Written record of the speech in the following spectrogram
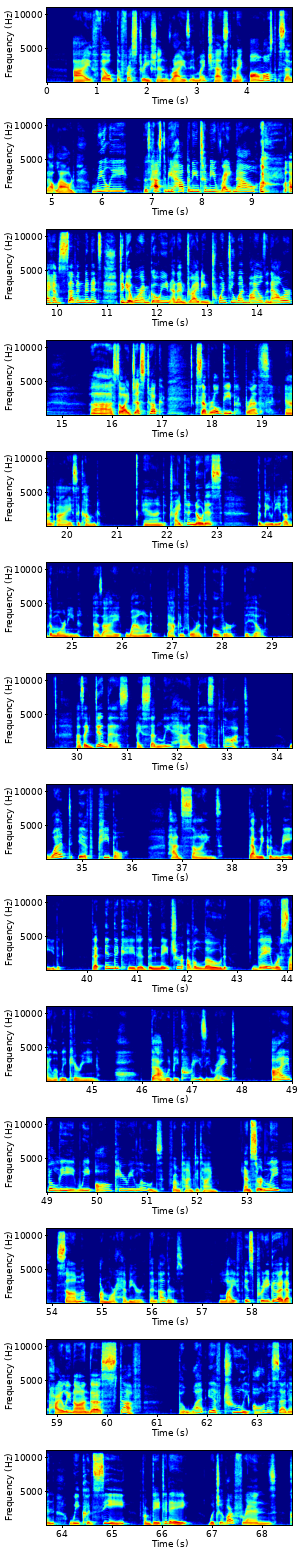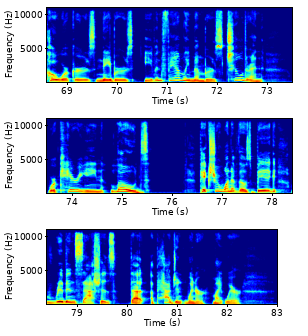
I felt the frustration rise in my chest, and I almost said out loud, Really? This has to be happening to me right now? I have seven minutes to get where I'm going, and I'm driving 21 miles an hour. Uh, so I just took several deep breaths and I succumbed and tried to notice the beauty of the morning as I wound back and forth over the hill. As I did this, I suddenly had this thought What if people had signs that we could read that indicated the nature of a load they were silently carrying? That would be crazy, right? I believe we all carry loads from time to time, and certainly some are more heavier than others. Life is pretty good at piling on the stuff. But what if truly all of a sudden we could see from day to day which of our friends, coworkers, neighbors, even family members, children were carrying loads Picture one of those big ribbon sashes that a pageant winner might wear.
